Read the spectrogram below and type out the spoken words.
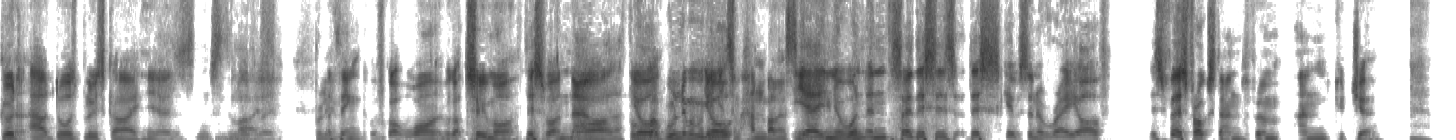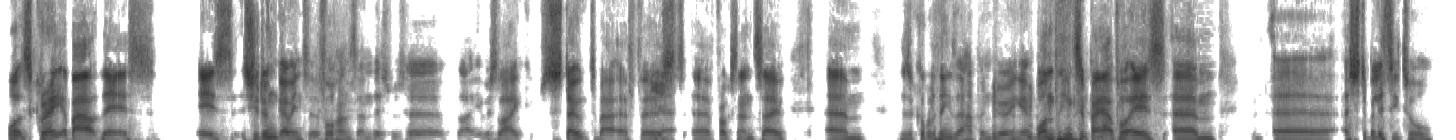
Good Yeah. outdoors, blue sky. Yeah, it's, it's Life. Lovely. I think we've got one. We've got two more. This one now. oh, I thought we you're- were wondering when we're going to get some hand balancing. Yeah, and you're one, and so this is this gives an array of this first frog stand from Anne Kutcher. What's great about this is she didn't go into the full handstand. This was her like it was like stoked about her first uh, frog stand. So um, there's a couple of things that happened during it. One thing to pay out for is um, uh, a stability tool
